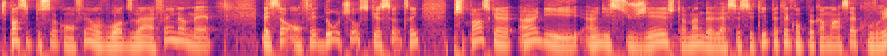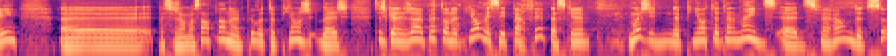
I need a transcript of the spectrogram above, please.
je pense que c'est plus ça qu'on fait, on va boire du vin à la fin, là, mais, mais ça, on fait d'autres choses que ça, tu sais. Puis je pense qu'un des, un des sujets justement de la société, peut-être qu'on peut commencer à couvrir, parce que j'aimerais entendre un peu votre opinion. Je, ben, je, je connais déjà un peu ton opinion, mais c'est parfait parce que moi, j'ai une opinion totalement euh, différente de tout ça.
